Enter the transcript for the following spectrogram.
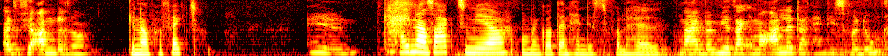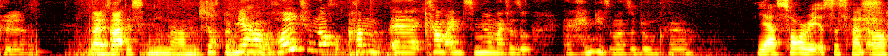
Also für andere. Genau, perfekt. Ellen. Keiner sagt zu mir, oh mein Gott, dein Handy ist voll hell. Nein, bei mir sagen immer alle, dein Handy ist voll dunkel. Dann Weil, sagt es niemand. doch, bei mir haben heute noch haben, äh, kam eine zu mir und meinte so, dein Handy ist immer so dunkel. Ja, sorry, ist es halt auch.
